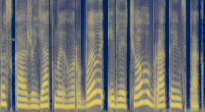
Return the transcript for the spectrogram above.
розкажу, як ми його робили і для чого брати інспектора.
